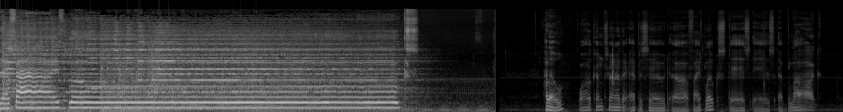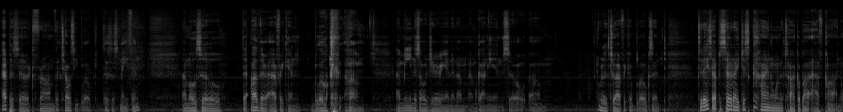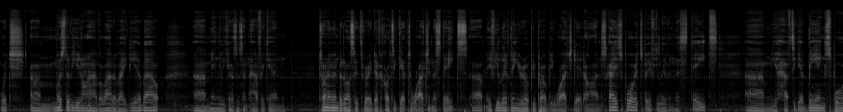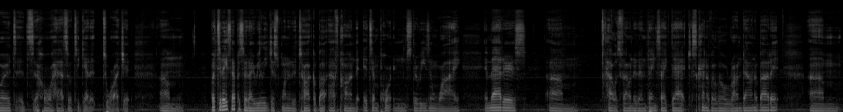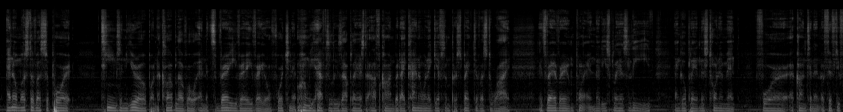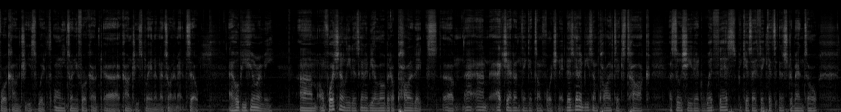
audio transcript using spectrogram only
The Five Blokes. Hello, welcome to another episode of Five Blokes. This is a blog episode from the Chelsea bloke. This is Nathan. I'm also the other African bloke. Um, Amin is Algerian and I'm, I'm Ghanaian, so um, we're the two African blokes. And today's episode, I just kind of want to talk about AFCON, which um, most of you don't have a lot of idea about, uh, mainly because it's an African tournament, but also it's very difficult to get to watch in the States. Um, if you lived in Europe, you probably watched it on Sky Sports, but if you live in the States, um, you have to get beIN Sports. It's a whole hassle to get it to watch it. Um, but today's episode, I really just wanted to talk about AFCON, its importance, the reason why it matters, um, how it was founded, and things like that. Just kind of a little rundown about it. Um, I know most of us support teams in Europe on the club level, and it's very, very, very unfortunate when we have to lose our players to AFCON. But I kind of want to give some perspective as to why it's very, very important that these players leave and go play in this tournament for a continent of 54 countries with only 24 uh, countries playing in the tournament. So I hope you humor me. Um, unfortunately, there's going to be a little bit of politics. Um, I, actually, I don't think it's unfortunate. There's going to be some politics talk associated with this because I think it's instrumental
